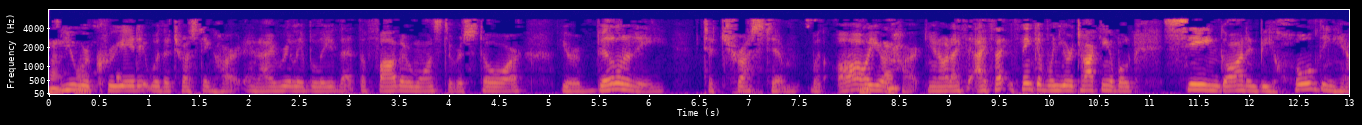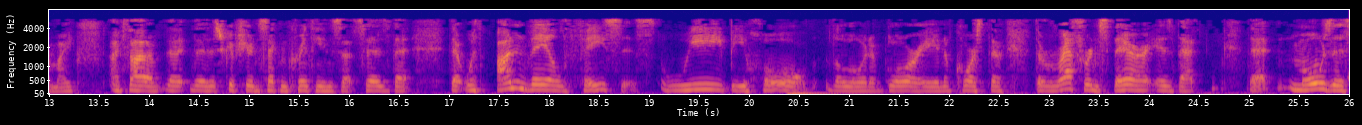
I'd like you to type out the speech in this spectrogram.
Mm-hmm. You were created with a trusting heart, and I really believe that the Father wants to restore your ability to trust Him with all your mm-hmm. heart. You know, and I, th- I th- think of when you were talking about seeing God and beholding Him. I I thought of the, the scripture in Second Corinthians that says that that with unveiled faces we behold the Lord of glory. And of course, the the reference there is that that Moses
